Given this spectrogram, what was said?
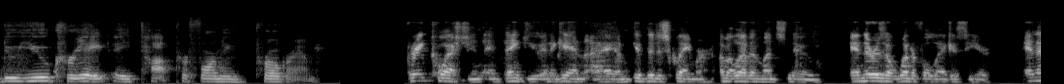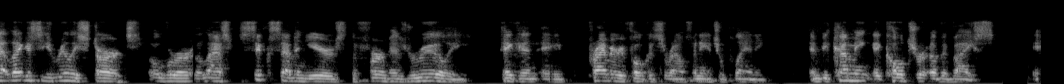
do you create a top performing program? Great question, and thank you. And again, I give the disclaimer: I'm 11 months new, and there is a wonderful legacy here. And that legacy really starts over the last six, seven years. The firm has really taken a primary focus around financial planning and becoming a culture of advice. And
